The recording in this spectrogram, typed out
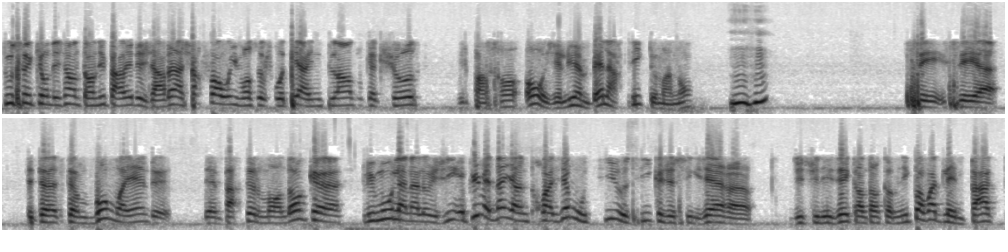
tous ceux qui ont déjà entendu parler de jardin, à chaque fois où ils vont se frotter à une plante ou quelque chose, ils penseront, oh, j'ai lu un bel article de Manon. Mhm. C'est, c'est, euh, c'est un, beau moyen de, d'impacter le monde. Donc, euh, l'humour, l'analogie. Et puis maintenant, il y a un troisième outil aussi que je suggère euh, d'utiliser quand on communique pour avoir de l'impact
